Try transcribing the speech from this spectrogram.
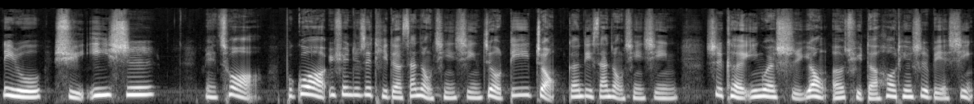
例如许医师。没错，不过玉轩就是提的三种情形，只有第一种跟第三种情形是可以因为使用而取得后天识别性。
